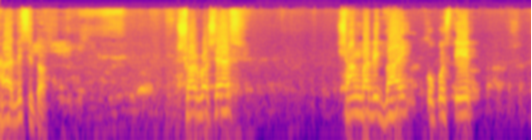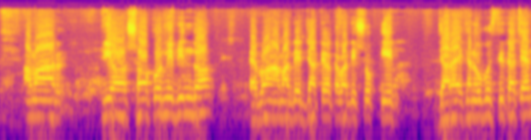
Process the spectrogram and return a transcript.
হ্যাঁ দিচ্ছি তো। সর্বশেষ সাংবাদিক ভাই উপস্থিত, আমার প্রিয় সহকর্মী বৃন্দ এবং আমাদের জাতীয়তাবাদী শক্তির যারা এখানে উপস্থিত আছেন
